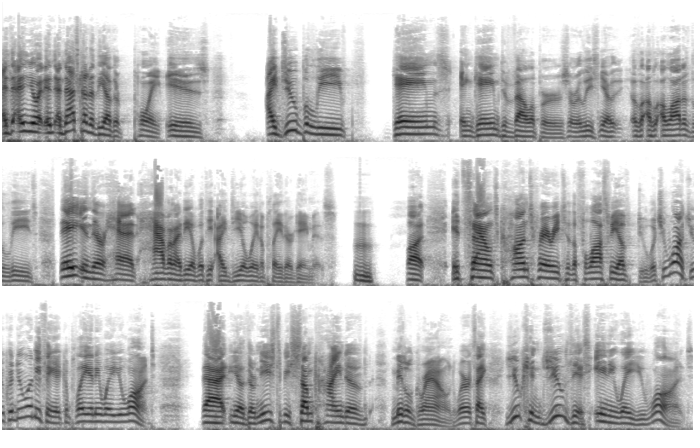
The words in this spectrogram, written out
And, and you know, and, and that's kind of the other point is, I do believe games and game developers, or at least you know a, a lot of the leads, they in their head have an idea of what the ideal way to play their game is. Hmm. But it sounds contrary to the philosophy of do what you want. You can do anything. It can play any way you want. that you know there needs to be some kind of middle ground where it's like you can do this any way you want,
